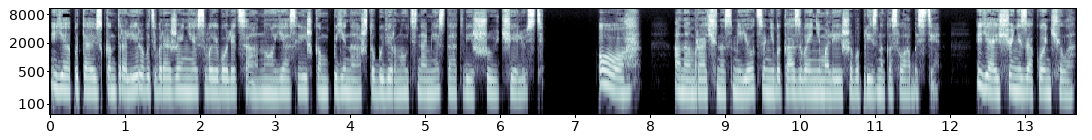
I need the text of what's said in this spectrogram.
Я пытаюсь контролировать выражение своего лица, но я слишком пьяна, чтобы вернуть на место отвисшую челюсть. О, она мрачно смеется, не выказывая ни малейшего признака слабости. Я еще не закончила.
